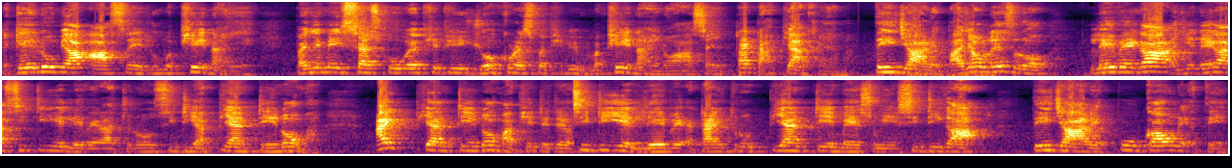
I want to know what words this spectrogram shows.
တကယ်လို့များအာဆင်လူမဖြည့်နိုင်ရင် ဘန်ဂျမင်ဆက်စကိုပဲဖြစ်ဖြစ်ယိုဂရက်စ်ပဲဖြစ်ဖြစ်မဖြည့်နိုင်ရင်တော့အာဆင်တတ်တာပြခံရမှာတေးကြတယ်ဘာကြောင့်လဲဆိုတော့ level ကအရင်တည်းက City ရဲ့ level ကကျွန်တော်တို့ City ကပြန်တင်တော့မှာအဲ့ပြန်တင်တော့မှာဖြစ်တဲ့ City ရဲ့ level အတိုင်းသူတို့ပြန်တင်မယ်ဆိုရင် City ကတေးကြတယ်ပိုကောင်းတဲ့အသင်း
